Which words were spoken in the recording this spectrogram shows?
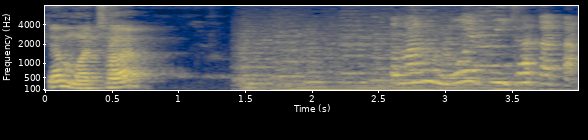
કેમ મચ્છર? તમારું લોહી પી જતા હતા.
